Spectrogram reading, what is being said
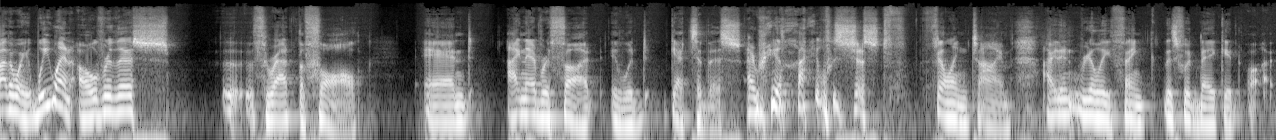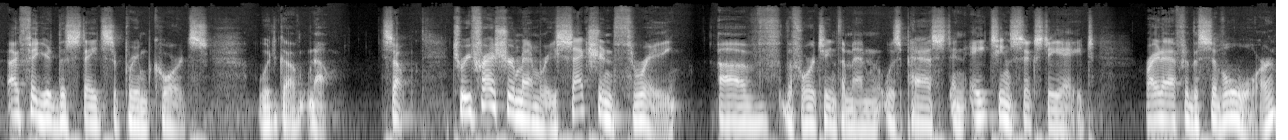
by the way, we went over this uh, throughout the fall, and I never thought it would get to this. I realized it was just filling time. I didn't really think this would make it. I figured the state Supreme Courts would go, no. So, to refresh your memory, Section 3 of the 14th Amendment was passed in 1868, right after the Civil War.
